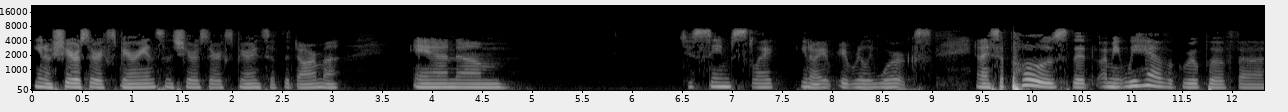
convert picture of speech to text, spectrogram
you know, shares their experience and shares their experience of the Dharma. And um, just seems like, you know, it, it really works. And I suppose that, I mean, we have a group of, uh,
